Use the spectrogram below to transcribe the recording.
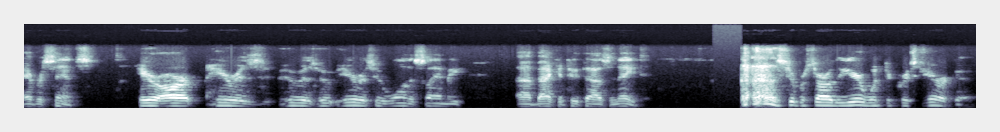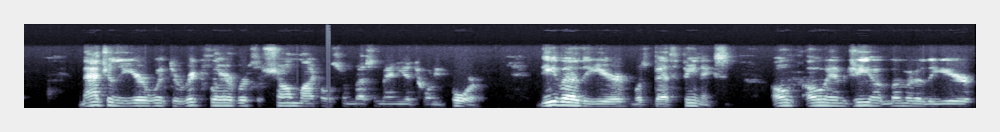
ever since. Here are here is who is who here is who won the Slammy uh, back in 2008. Superstar of the year went to Chris Jericho. Match of the year went to Ric Flair versus Shawn Michaels from WrestleMania 24. Diva of the year was Beth Phoenix. O- OMG uh, moment of the year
